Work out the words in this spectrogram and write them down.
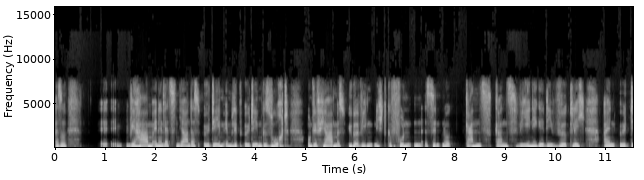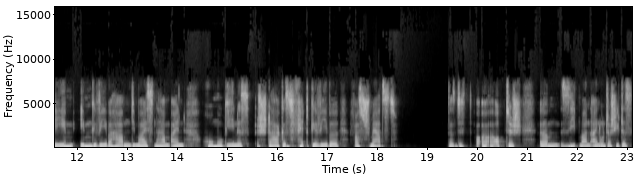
also äh, wir haben in den letzten Jahren das Ödem im Lipödem gesucht und wir haben es überwiegend nicht gefunden. Es sind nur ganz, ganz wenige, die wirklich ein Ödem im Gewebe haben. Die meisten haben ein homogenes, starkes Fettgewebe, was schmerzt. Das, das, äh, optisch ähm, sieht man einen Unterschied. Das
